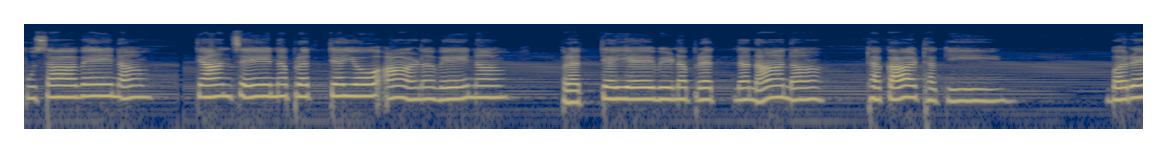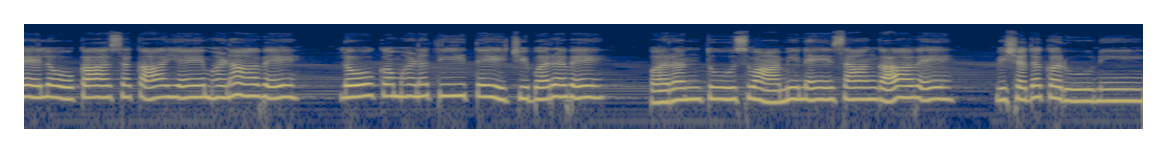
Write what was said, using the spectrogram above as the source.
पुसावेना त्यांचे न प्रत्ययो आणवेना प्रत्यये विण प्रयत्नाना ठकाठकी बरे लोकास तेची बरवे परंतु स्वामीने सांगावे विशद करुनी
